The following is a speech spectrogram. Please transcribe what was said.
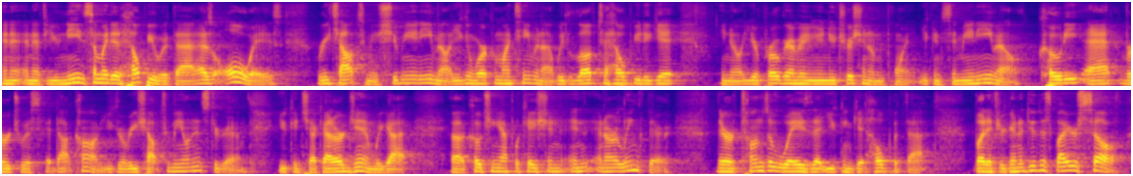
And, and if you need somebody to help you with that, as always, reach out to me, shoot me an email. You can work with my team and I. We'd love to help you to get you know your programming your nutrition on point you can send me an email cody at virtuousfit.com you can reach out to me on instagram you can check out our gym we got a coaching application in, in our link there there are tons of ways that you can get help with that. But if you're going to do this by yourself,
